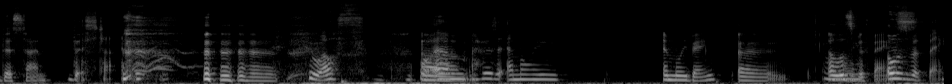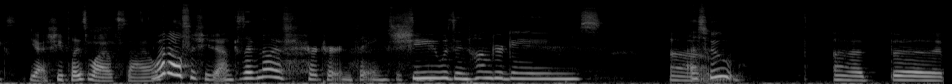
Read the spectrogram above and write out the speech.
This time. this time. Who else? Well, um, Um, who is it? Emily. Emily Banks. Uh, Elizabeth Banks. Elizabeth Banks. yeah, she plays Wyldstyle. What else has she done? Because I know I've heard her in things. She was in Hunger Games. Um, as who? Uh, the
